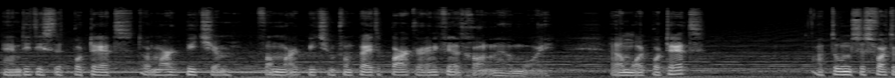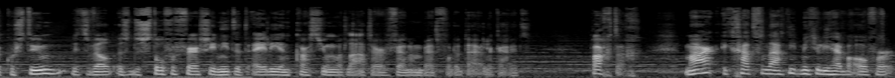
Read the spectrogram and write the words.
En dit is het portret door Mark Beecham. Van Mark Beecham van Peter Parker. En ik vind het gewoon een heel mooi, heel mooi portret. Maar toen zijn zwarte kostuum. Dit is wel de stoffen versie, niet het alien kostuum wat later Venom werd voor de duidelijkheid. Prachtig. Maar ik ga het vandaag niet met jullie hebben over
